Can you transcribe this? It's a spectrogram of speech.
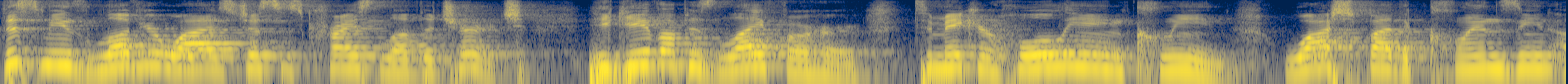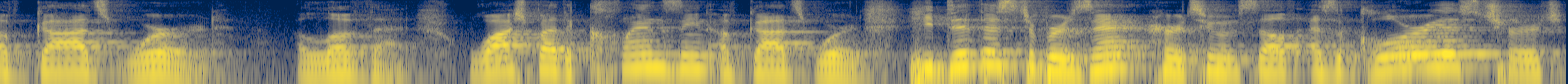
this means love your wives just as Christ loved the church. He gave up his life for her to make her holy and clean, washed by the cleansing of God's word. I love that. Washed by the cleansing of God's word. He did this to present her to himself as a glorious church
